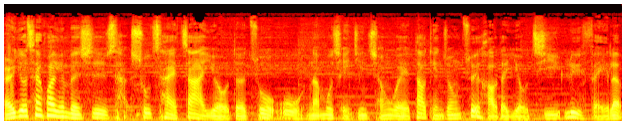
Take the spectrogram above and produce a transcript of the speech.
而油菜花原本是蔬菜榨油的作物，那目前已经成为稻田中最好的有机绿肥了。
